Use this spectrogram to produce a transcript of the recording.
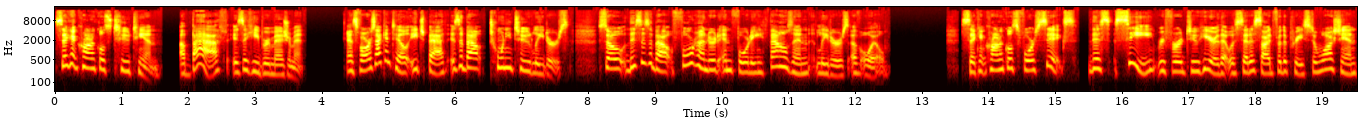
Second Chronicles 2:10. A bath is a Hebrew measurement. As far as I can tell, each bath is about 22 liters. So this is about 440,000 liters of oil. Second Chronicles 4 6. This sea referred to here that was set aside for the priest to wash in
